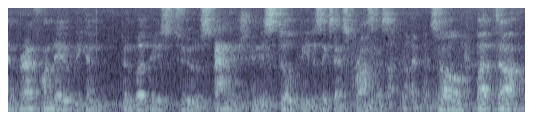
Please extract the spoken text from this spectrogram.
And perhaps one day we can convert this to Spanish and it still be the success process. so, but uh,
